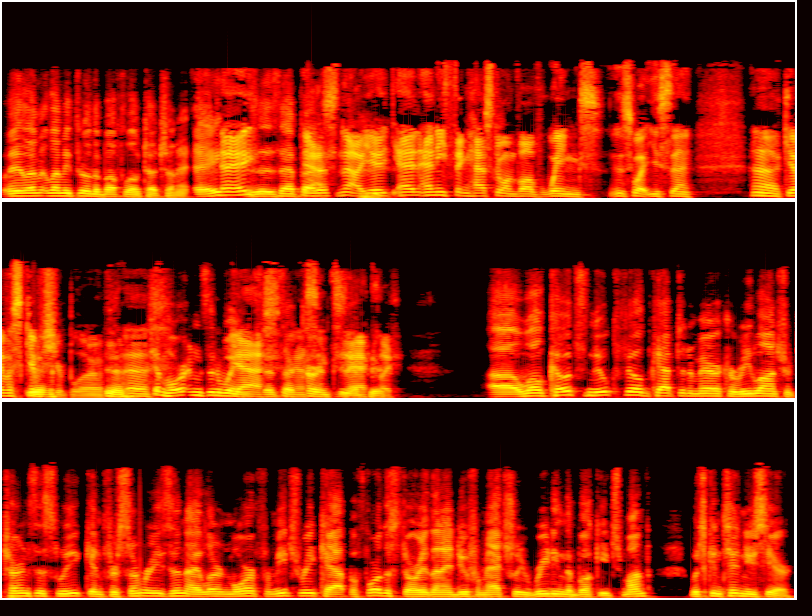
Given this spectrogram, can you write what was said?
Wait, let me let me throw the Buffalo touch on it. A, A? Is, is that better? Yes, no, you, and anything has to involve wings, is what you say. Uh, give us, give us your blurb. Yeah. Uh, Tim Hortons and wings. yes, That's our yes, currency exactly. Uh, well, Coates' nuke-filled Captain America relaunch returns this week, and for some reason, I learn more from each recap before the story than I do from actually reading the book each month, which continues here.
